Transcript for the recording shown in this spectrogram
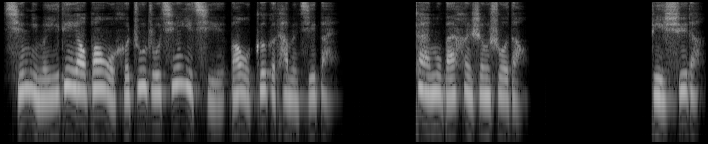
请你们一定要帮我和朱竹清一起把我哥哥他们击败。”戴沐白恨声说道。“必须的，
